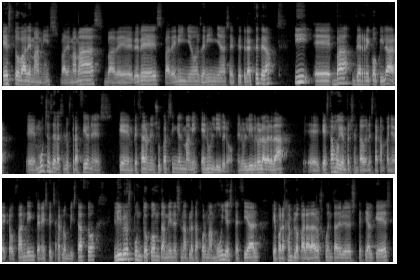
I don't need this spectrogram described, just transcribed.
esto va de mamis, va de mamás, va de bebés, va de niños, de niñas, etcétera, etcétera. Y eh, va de recopilar muchas de las ilustraciones que empezaron en Super Single Mami en un libro. En un libro, la verdad, que está muy bien presentado en esta campaña de crowdfunding, tenéis que echarle un vistazo. Libros.com también es una plataforma muy especial que, por ejemplo, para daros cuenta de lo especial que es,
